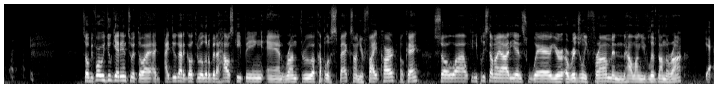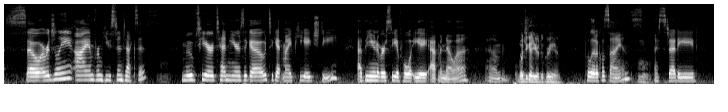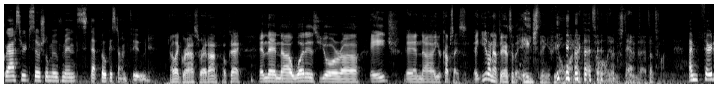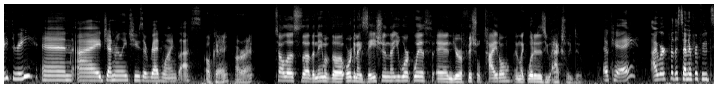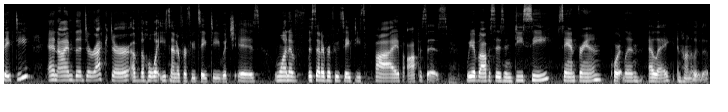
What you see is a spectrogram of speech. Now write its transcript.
So before we do get into it, though, I, I do got to go through a little bit of housekeeping and run through a couple of specs on your fight card. Okay. So uh, can you please tell my audience where you're originally from and how long you've lived on the Rock? Yes. So originally, I am from Houston, Texas. Moved here 10 years ago to get my PhD at the University of Hawaii at Manoa. Um, What'd you get your degree in? Political science. Mm. I studied grassroots social movements that focused on food. I like grass. Right on. Okay. And then, uh, what is your uh, age and uh, your cup size? Uh, you don't have to answer the age thing if you don't want. I can totally understand that. That's fine. I'm 33, and I generally choose a red wine glass. Okay. All right. Tell us uh, the name of the organization that you work with and your official title and like what it is you actually do. Okay. I work for the Center for Food Safety, and I'm the director of the Hawaii Center for Food Safety, which is one of the Center for Food Safety's five offices. We have offices in DC, San Fran, Portland, LA, and Honolulu.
